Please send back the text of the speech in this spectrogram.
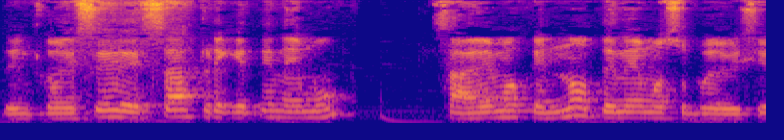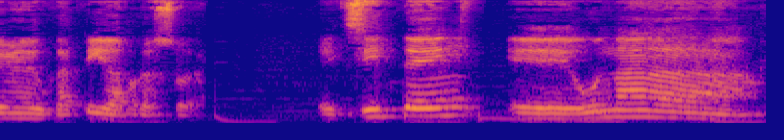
dentro de ese desastre que tenemos, sabemos que no tenemos supervisión educativa, profesora. Existen eh, una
